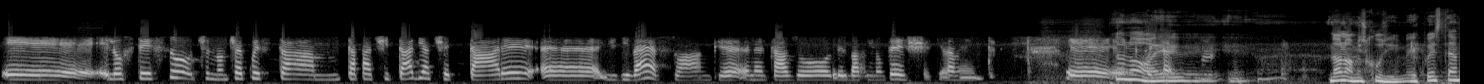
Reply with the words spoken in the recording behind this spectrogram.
E, e lo stesso, cioè non c'è questa mh, mm, capacità di accettare eh, il diverso anche nel caso del bambino pesce, chiaramente. E, no, no, questa... è, No, no, mi scusi, e questa?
